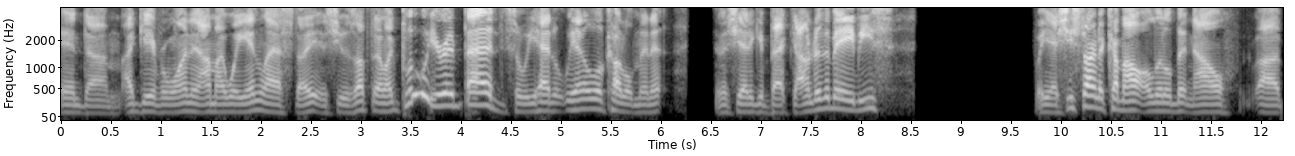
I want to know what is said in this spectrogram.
And um, I gave her one, and on my way in last night, and she was up there. I'm like, Blue, you're in bed. So we had we had a little cuddle minute, and then she had to get back down to the babies. But yeah, she's starting to come out a little bit now. Uh,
